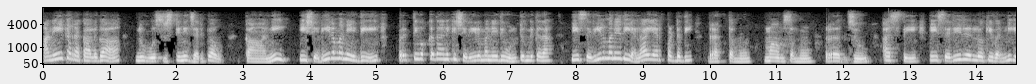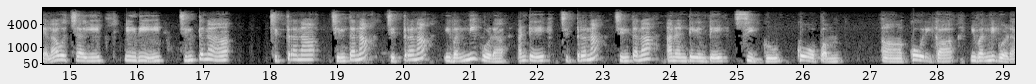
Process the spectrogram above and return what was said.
అనేక రకాలుగా నువ్వు సృష్టిని జరిపావు. కానీ ఈ శరీరం అనేది ప్రతి ఒక్కదానికి శరీరం అనేది ఉంటుంది కదా. ఈ శరీరం అనేది ఎలా ఏర్పడ్డది? రక్తము మాంసము రజ్జు అస్థి ఈ శరీరంలోకి ఇవన్నీ ఎలా వచ్చాయి? ఇది చింతన చిత్రణ చింతన చిత్రణ ఇవన్నీ కూడా. అంటే చిత్రణ చింతన అని అంటే ఏంటి? సిగ్గు కోపం ఆ కోరిక ఇవన్నీ కూడా.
